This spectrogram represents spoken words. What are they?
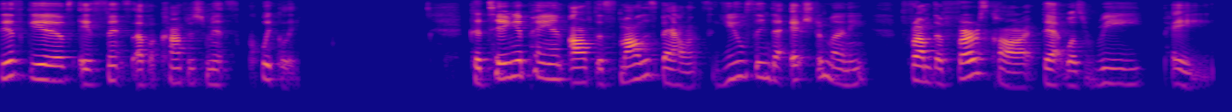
This gives a sense of accomplishments quickly. Continue paying off the smallest balance using the extra money from the first card that was repaid.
